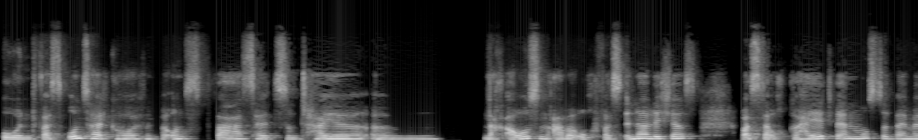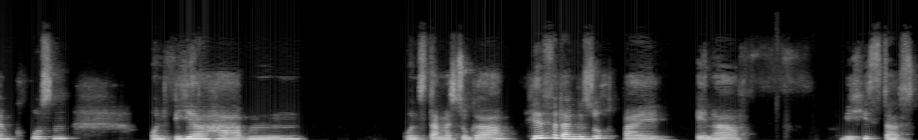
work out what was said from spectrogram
und was uns halt geholfen hat, bei uns war es halt zum Teil ähm, nach außen, aber auch was Innerliches, was da auch geheilt werden musste bei meinem Großen. Und wir haben uns damals sogar Hilfe dann gesucht bei einer, wie hieß das,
